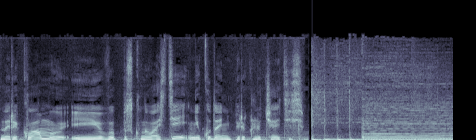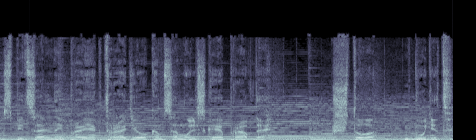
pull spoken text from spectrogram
на рекламу и выпуск новостей. Никуда не переключайтесь. Специальный проект «Радио Комсомольская правда». Что будет?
